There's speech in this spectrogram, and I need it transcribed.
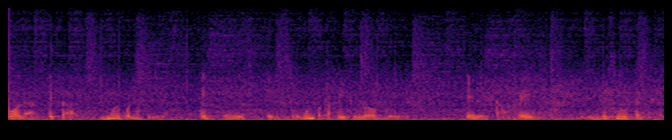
Hola, ¿qué tal? Muy buenos días. Este es el segundo capítulo de El Café Desinfecto.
